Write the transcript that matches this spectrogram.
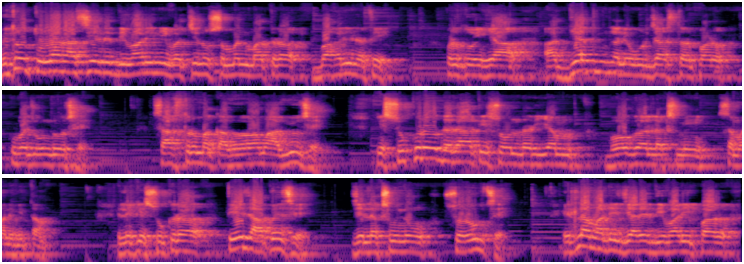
મિત્રો, તુલા રાશિ અને દિવાળીની વચ્ચેનો સંબંધ માત્ર બહારી નથી, પરંતુ અહીંયા આધ્યાત્મિક અને ઊર્જા સ્તર પણ ખૂબ જ ઊંડો છે. શાસ્ત્રોમાં કહેવામાં આવ્યું છે કે શુક્રો દદાતી સૌંદર્યમ ભોગ લક્ષ્મી સમન્વિતમ. એટલે કે શુક્ર તે જ આપે છે જે લક્ષ્મીનું સ્વરૂપ છે. એટલા માટે જ્યારે દિવાળી પર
